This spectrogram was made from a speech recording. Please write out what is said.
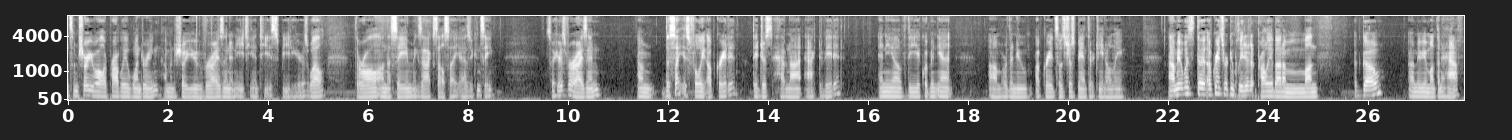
So I'm sure you all are probably wondering, I'm going to show you Verizon and AT&T's speed here as well. They're all on the same exact cell site as you can see. So here's Verizon. Um, the site is fully upgraded. They just have not activated any of the equipment yet, um, or the new upgrades. So it's just band 13 only. Um, it was the upgrades were completed probably about a month ago, uh, maybe a month and a half.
